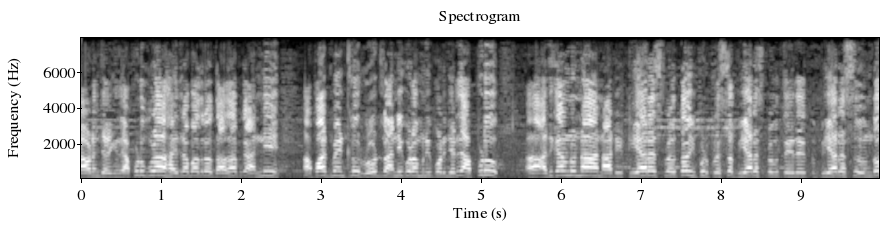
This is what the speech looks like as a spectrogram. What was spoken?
రావడం జరిగింది. అప్పుడు కూడా హైదరాబాద్లో దాదాపుగా అన్ని అపార్ట్మెంట్లు రోడ్లు అన్ని కూడా మునిగిపోవడం జరిగింది. అప్పుడు అధికారంలో ఉన్న నాటి టీఆర్ఎస్ ప్రభుత్వం ఇప్పుడు ప్రస్తుతం బీఆర్ఎస్ ప్రభుత్వం ఏదైతే బీఆర్ఎస్ ఉందో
